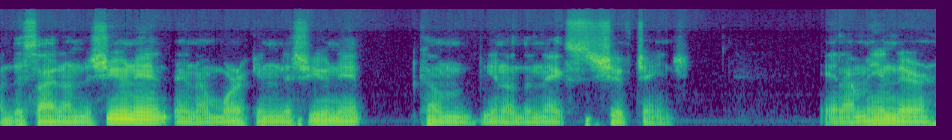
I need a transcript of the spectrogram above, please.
I decide on this unit and I'm working this unit come, you know, the next shift change. And I'm in there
